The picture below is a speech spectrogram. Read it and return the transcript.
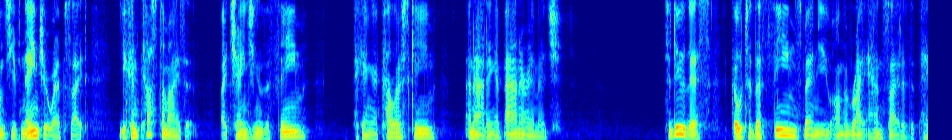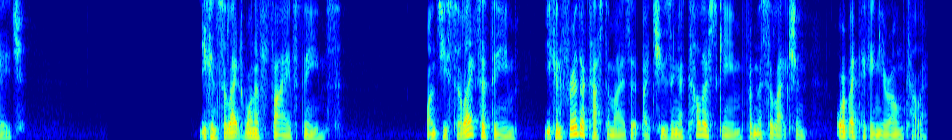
Once you've named your website, you can customize it by changing the theme, picking a color scheme, and adding a banner image. To do this, go to the Themes menu on the right-hand side of the page. You can select one of five themes. Once you select a theme, you can further customize it by choosing a color scheme from the selection or by picking your own color.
